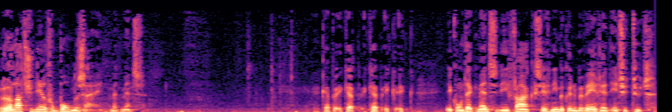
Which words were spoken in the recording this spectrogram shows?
relationeel verbonden zijn met mensen. Ik heb, ik heb, ik heb, ik, ik, ik ontdek mensen die vaak zich niet meer kunnen bewegen in het instituut.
